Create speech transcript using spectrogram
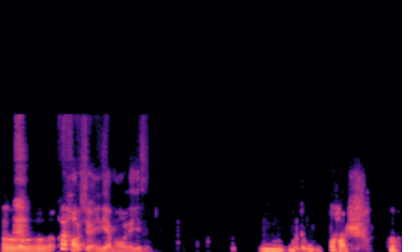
呃，会好选一点吗？我的意思。嗯，我都不好说。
